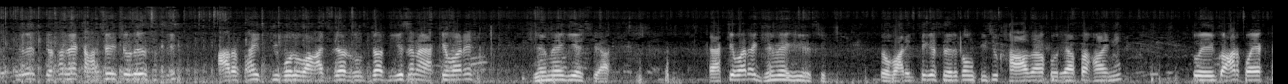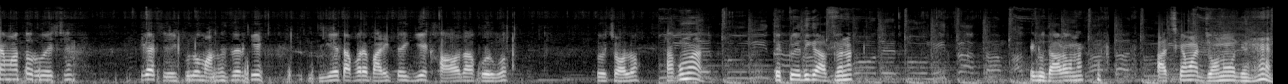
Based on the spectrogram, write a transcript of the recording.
রেলওয়ে স্টেশনের কাছেই চলে এসেছি। আর ভাই, কি বলব, আজ যা রোদটা দিয়েছে না, একেবারে ঘেমে গিয়েছি আর। একেবারে ঘেমে গিয়েছি। তো বাড়ির থেকে সেরকম কিছু খাওয়া দাওয়া করে আসা হয়নি। তো এই আর কয়েকটা মাত্র রয়েছে, ঠিক আছে? এগুলো মানুষদেরকে দিয়ে তারপরে বাড়িতে গিয়ে খাওয়া দাওয়া করব। তো চলো ঠাকুমা একটু এদিকে আসবে না? একটু দাঁড়াও না। আজকে আমার জন্মদিন হ্যাঁ?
